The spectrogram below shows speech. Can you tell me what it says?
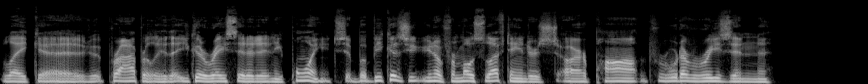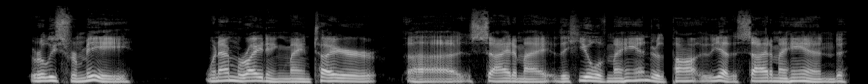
like, uh, properly that you could erase it at any point. But because, you know, for most left-handers, our palm, for whatever reason, or at least for me, when I'm writing, my entire, uh, side of my, the heel of my hand or the palm, yeah, the side of my hand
